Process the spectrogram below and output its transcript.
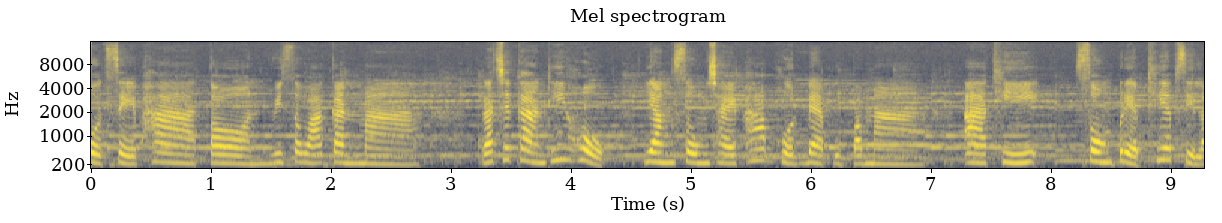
บทเสภาตอนวิศวกันมา รัชกาลที่ 6 ยังทรงใช้ภาพพจน์แบบอุปมา อาทิ ทรงเปรียบเทียบศิล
